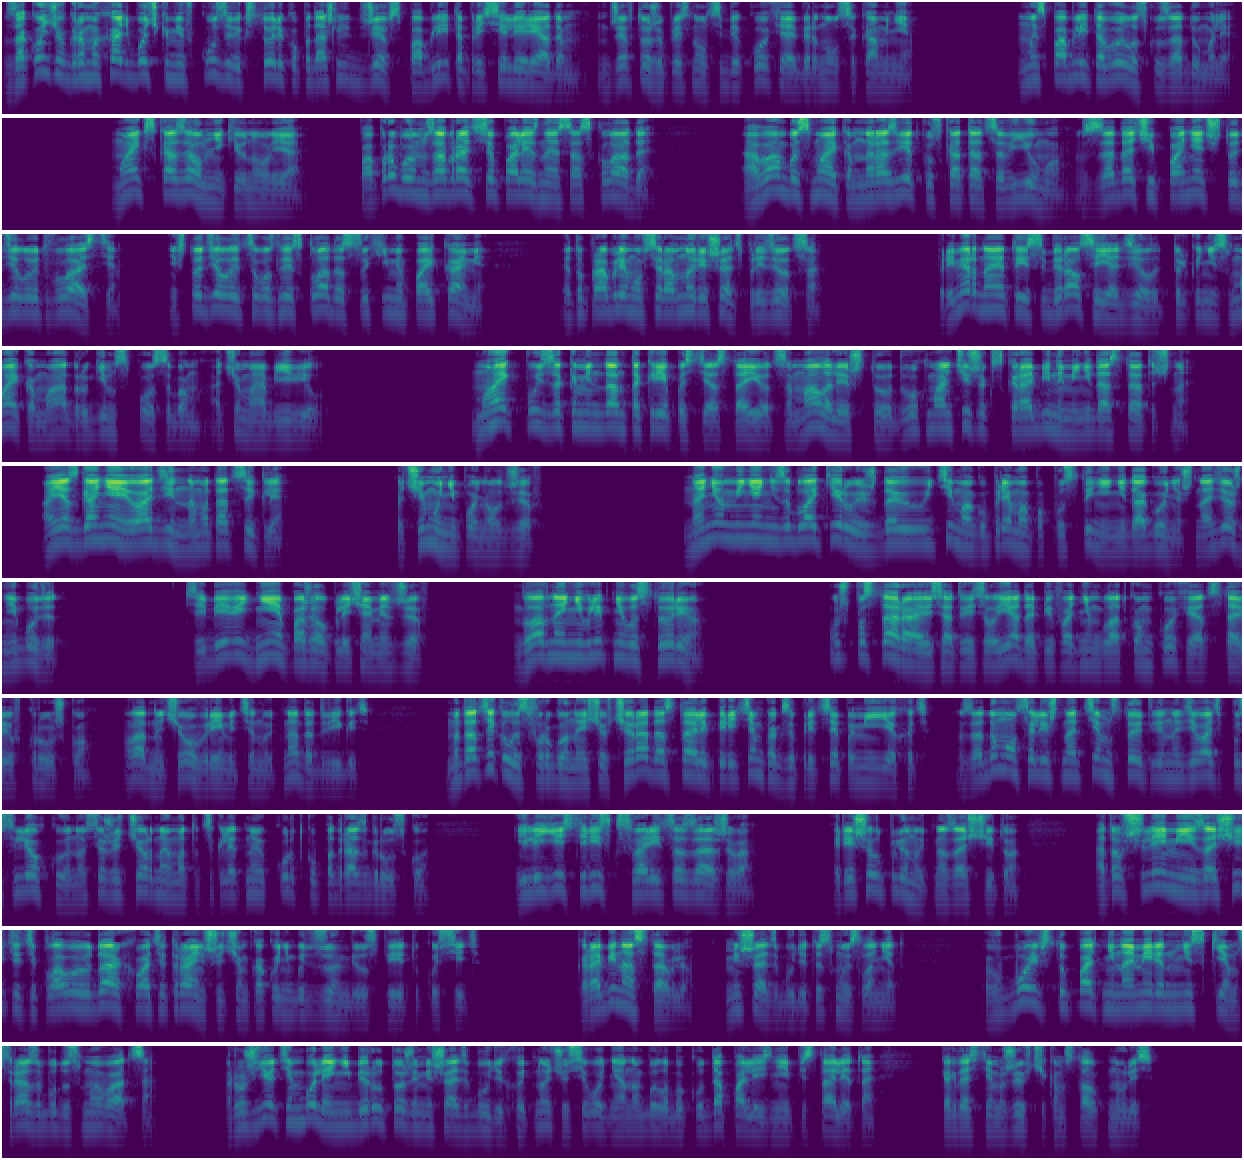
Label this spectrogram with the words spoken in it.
Закончив громыхать бочками в кузове, к столику подошли Джефф с Паблито, присели рядом. Джефф тоже плеснул себе кофе и обернулся ко мне. Мы с Паблито вылазку задумали. Майк сказал мне, кивнул я. Попробуем забрать все полезное со склада. А вам бы с Майком на разведку скататься в Юму, с задачей понять, что делают власти. И что делается возле склада с сухими пайками? Эту проблему все равно решать придется. Примерно это и собирался я делать, только не с Майком, а другим способом, о чем и объявил. Майк пусть за коменданта крепости остается, мало ли что, двух мальчишек с карабинами недостаточно. А я сгоняю один на мотоцикле. Почему, не понял Джефф. На нем меня не заблокируешь, да и уйти могу прямо по пустыне, не догонишь, надежней будет. Тебе виднее, пожал плечами Джефф. Главное, не влипни в историю. «Уж постараюсь», — ответил я, допив одним глотком кофе и отставив кружку. «Ладно, чего время тянуть, надо двигать». Мотоцикл из фургона еще вчера достали перед тем, как за прицепами ехать. Задумался лишь над тем, стоит ли надевать пусть легкую, но все же черную мотоциклетную куртку под разгрузку. Или есть риск свариться заживо. Решил плюнуть на защиту. А то в шлеме и защите тепловой удар хватит раньше, чем какой-нибудь зомби успеет укусить. Карабин оставлю. Мешать будет и смысла нет. В бой вступать не намерен ни с кем, сразу буду смываться. Ружье тем более не беру, тоже мешать будет, хоть ночью сегодня оно было бы куда полезнее пистолета, когда с тем живчиком столкнулись.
